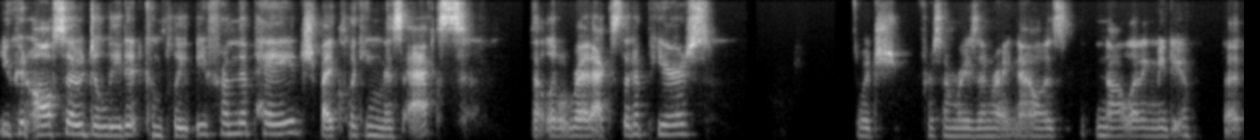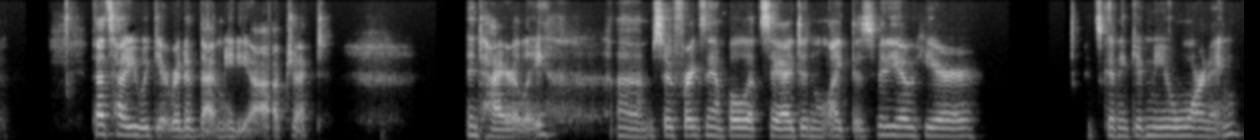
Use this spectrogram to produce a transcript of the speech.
You can also delete it completely from the page by clicking this X, that little red X that appears, which for some reason right now is not letting me do, but that's how you would get rid of that media object entirely. Um, so for example, let's say I didn't like this video here it's going to give me a warning.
